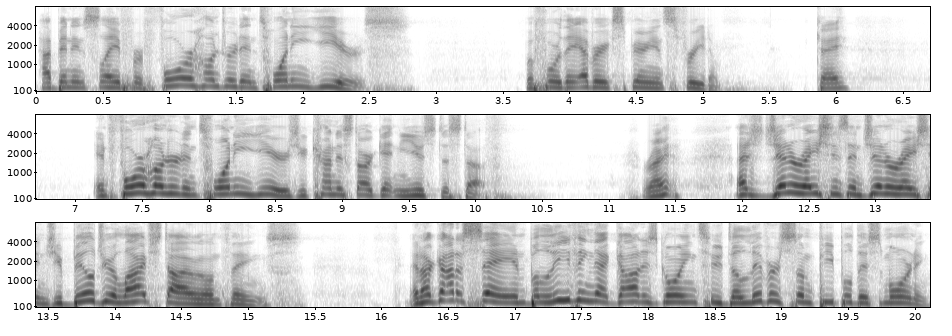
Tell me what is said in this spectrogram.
have been enslaved for 420 years before they ever experienced freedom. Okay? In 420 years, you kind of start getting used to stuff, right? As generations and generations, you build your lifestyle on things. And I gotta say, in believing that God is going to deliver some people this morning,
